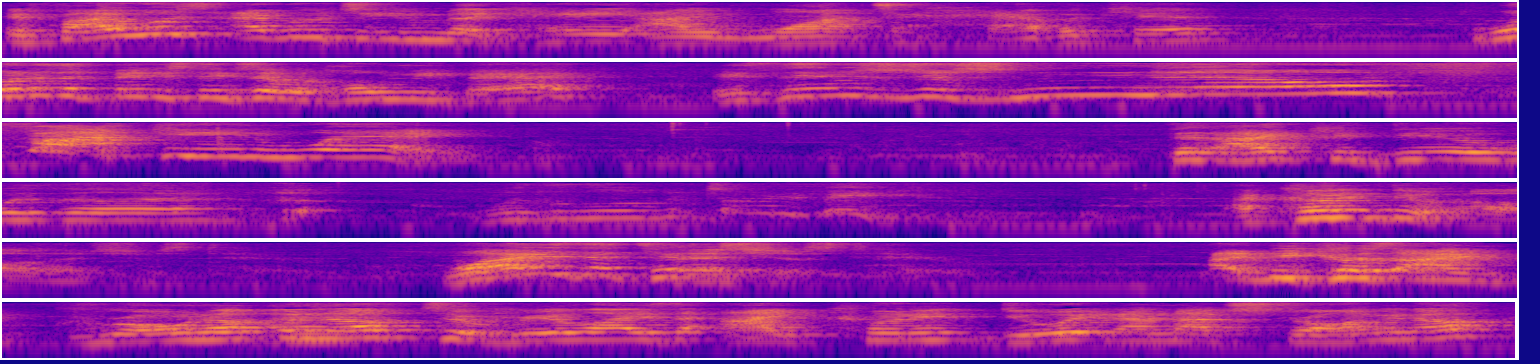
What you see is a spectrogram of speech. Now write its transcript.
If I was ever to even be like, hey, I want to have a kid, one of the biggest things that would hold me back is there's just no fucking way that I could deal with a with a little retarded baby. I couldn't do it. Oh, that's just terrible. Why is that terrible? That's just terrible. I, because I'm grown up I- enough to realize that I couldn't do it and I'm not strong enough.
